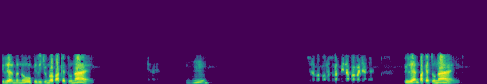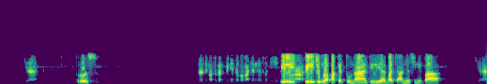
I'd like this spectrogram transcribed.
pilihan menu pilih jumlah paket tunai. Ya. Mhm. sudah bapak masukkan pin apa bacanya pilihan paket tunai. Ya. Terus? Sudah dimasukkan pin itu bapak bacanya seperti itu? Pilih pak. pilih jumlah paket tunai pilih bacaannya sini pak. Ya.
